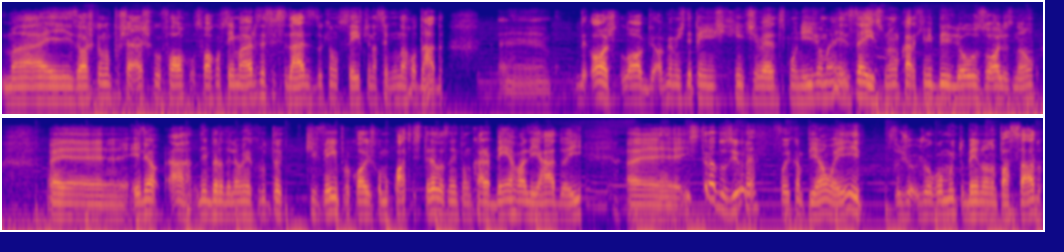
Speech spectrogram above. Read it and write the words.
mas eu acho que eu não puxaria, acho que o Falcons, os Falcons têm maiores necessidades do que um safety na segunda rodada. É, lógico, óbvio, obviamente depende de quem tiver disponível, mas é isso, não é um cara que me brilhou os olhos, não. É, ele é, ah, lembrando, ele é um recruta que veio pro college como quatro estrelas, né? Então um cara bem avaliado aí. É, isso traduziu, né? Foi campeão aí, jogou muito bem no ano passado.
